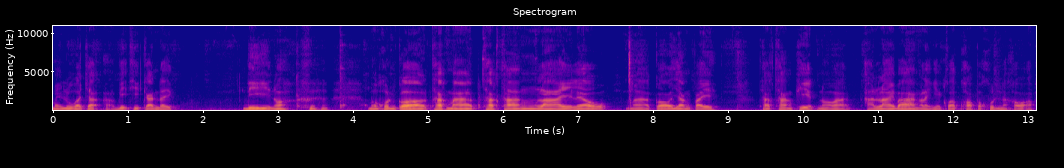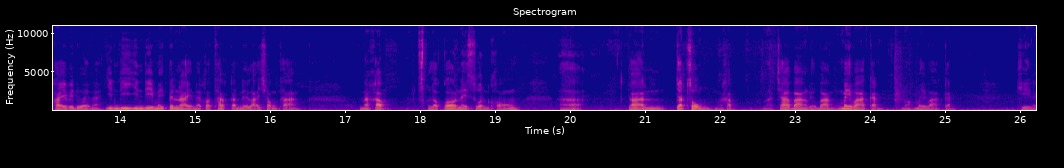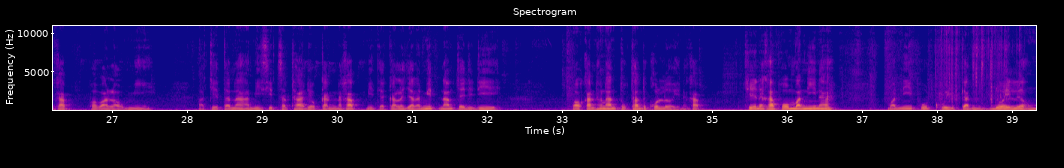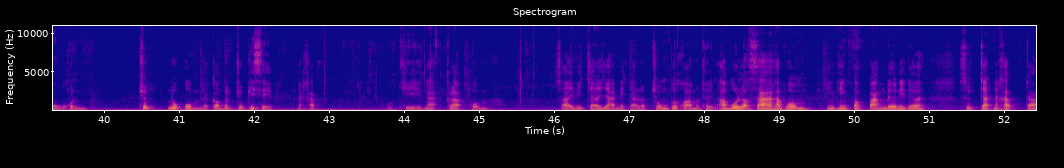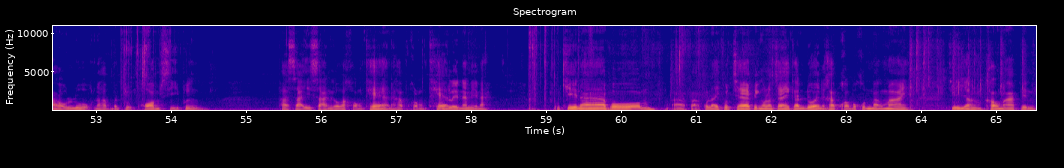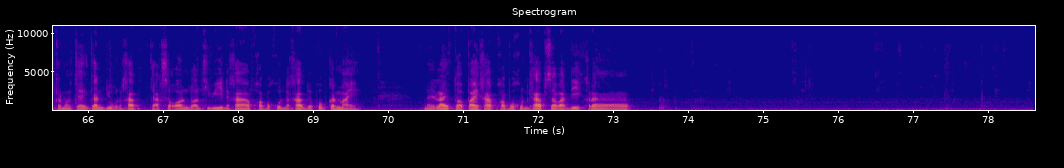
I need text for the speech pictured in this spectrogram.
ไม่รู้ว่าจะวิธีการใดดีเนาะบางคนก็ทักมาทักทางไลน์แล้วก็ยังไปทักทางเพจเนาะว่าอ่านไลน์บ้างอะไรเงี้ยก็ขอบพระคุณนะเขาอภัยไว้ด้วยนะ ยินดียินดีไม่เป็นไรนะก็ทักกันได้หลายช่องทางนะครับ แล้วก็ในส่วนของอการจัดส่งนะครับช้าบ้างเร็วบ้างไม่ว่ากันเนาะไม่ว่ากันโอเคนะครับ เพราะว่าเรามี เจตนามีสิทธิศรัทธาเดียวกันนะครับ มีแต่กัลยาณมิตรน้ำใจดีๆ ต่อกันทั้งนั้นทุกท่านทุกคนเลยนะครับโอเคนะครับผมวันนี้นะ วันนี้พูดคุยกันด้วยเรื่องมงคล ชุดลูกอมแล้วก็บรรจุพิเศษนะครับโอเคนะครับผมใช้วิจารณญาณในการรับชมเพื่อความบันเทิงเอาบุญรักษาครับผมเฮงๆปังๆเด้อนี่เด้อสุดจัดนะครับ 9 ลูกนะครับบรรจุพร้อมสีพึ่ง ภาษาอีสานก็ว่าของแท้นะครับ ของแท้เลยนะนี่นะ โอเคนะผมฝากกดไลค์กดแชร์เป็นกำลังใจให้กันด้วยนะครับ ขอบพระคุณมากมายที่ยังเข้ามาเป็นกำลังใจให้กันอยู่นะครับ จากสออนดอนทีวีนะครับ ขอบพระคุณนะครับ เดี๋ยวพบกันใหม่ ในไลฟ์ต่อไปครับ ขอบพระคุณครับ สวัสดีครับ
